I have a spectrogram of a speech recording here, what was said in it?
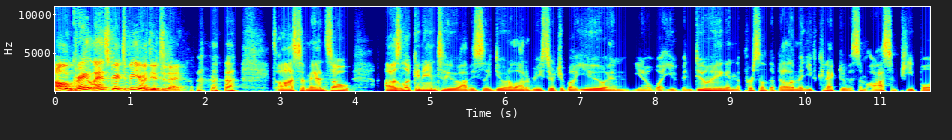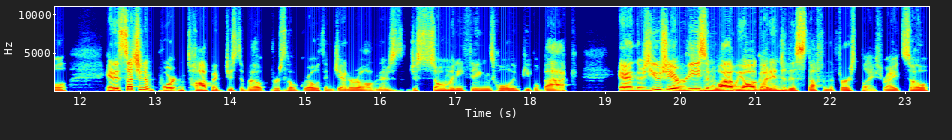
Oh, great, Lance. Great to be here with you today. it's awesome, man. So I was looking into obviously doing a lot of research about you and you know what you've been doing and the personal development. You've connected with some awesome people. And it's such an important topic just about personal growth in general. And there's just so many things holding people back. And there's usually a reason why we all got into this stuff in the first place, right? So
